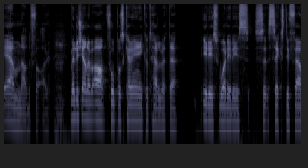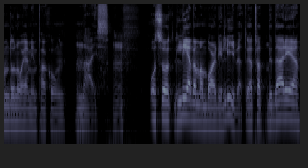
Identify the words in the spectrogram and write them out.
är ämnad för. Mm. Men du känner, ja, ah, fotbollskarriären gick åt helvete. It is what it is. 65, då når jag min pension. Mm. Nice. Mm. Och så lever man bara det livet. Och jag tror att det där är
